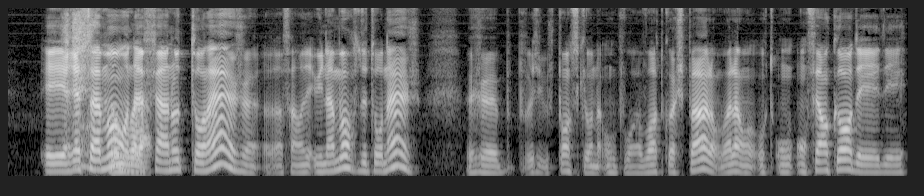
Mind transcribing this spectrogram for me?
Et récemment, Donc, on voilà. a fait un autre tournage, enfin une amorce de tournage. Je, je pense qu'on on pourra voir de quoi je parle. Voilà, on, on- on fait encore des, des-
